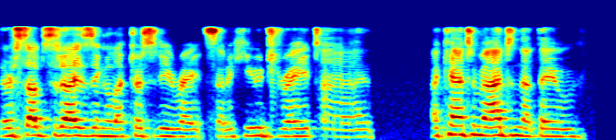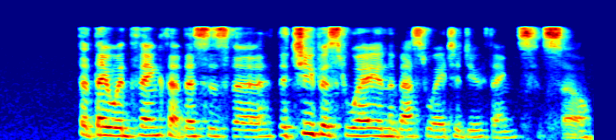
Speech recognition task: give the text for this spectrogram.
They're subsidizing electricity rates at a huge rate. Uh, I can't imagine that they that they would think that this is the the cheapest way and the best way to do things. So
